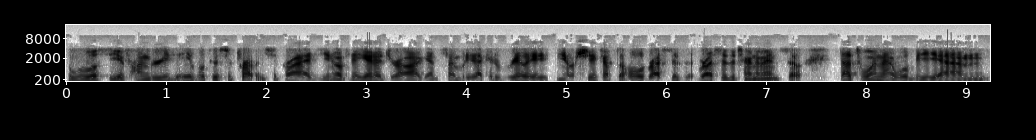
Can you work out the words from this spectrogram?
we'll see if Hungary is able to surprise. You know, if they get a draw against somebody that could really you know shake up the whole rest of the rest of the tournament. So that's one that will be. Um,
